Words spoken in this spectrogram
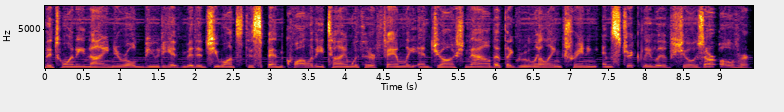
The 29-year-old beauty admitted she wants to spend quality time with her family and Josh now that the grueling training and Strictly Live shows are over.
